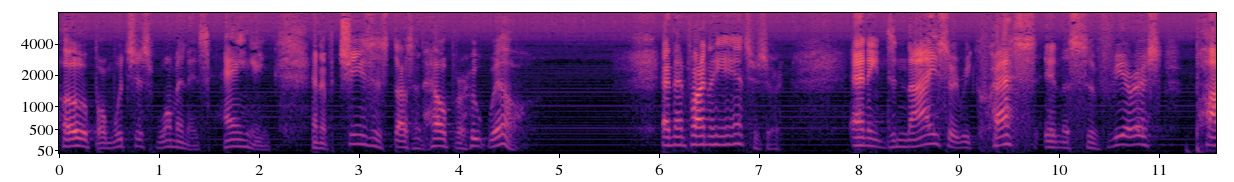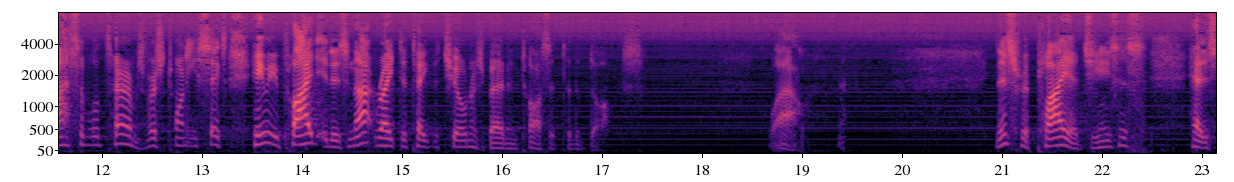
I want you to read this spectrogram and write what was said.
hope on which this woman is hanging. And if Jesus doesn't help her, who will? And then finally he answers her. And he denies her request in the severest possible terms. Verse 26 He replied, It is not right to take the children's bread and toss it to the dogs. Wow. This reply of Jesus has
